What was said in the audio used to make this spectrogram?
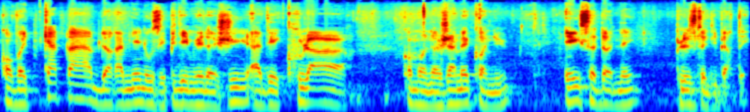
qu'on va être capable de ramener nos épidémiologies à des couleurs comme on n'a jamais connues et se donner plus de liberté.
